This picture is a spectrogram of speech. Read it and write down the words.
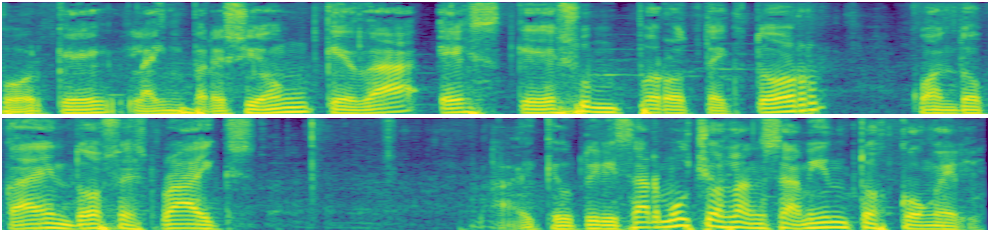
Porque la impresión que da es que es un protector cuando caen dos strikes. Hay que utilizar muchos lanzamientos con él.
